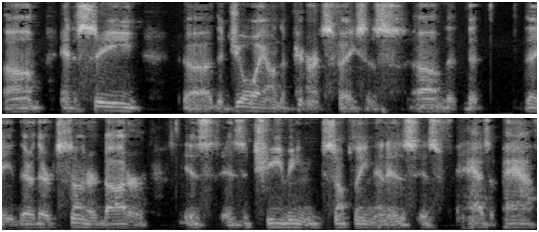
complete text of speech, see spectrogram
Um, and to see uh, the joy on the parents' faces um, that, that they, their, their son or daughter is, is achieving something and is, is, has a path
